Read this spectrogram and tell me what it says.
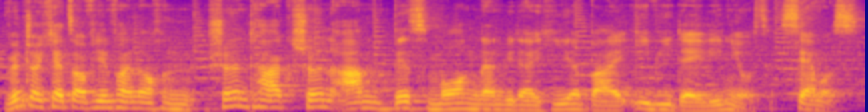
wünsche euch jetzt auf jeden Fall noch einen schönen Tag, schönen Abend, bis morgen dann wieder hier bei EV Daily News. Servus!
